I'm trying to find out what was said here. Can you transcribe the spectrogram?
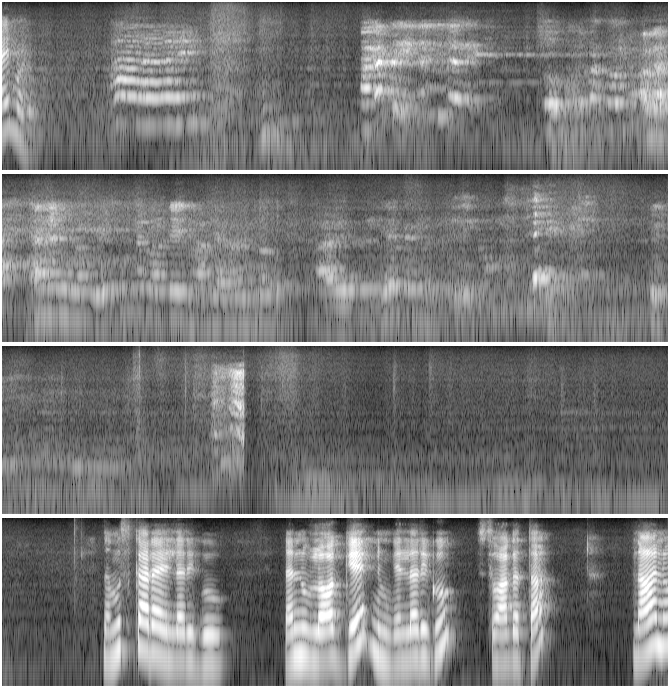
ಹಾಯ್ ಮಾಡು. ನಮಸ್ಕಾರ ಎಲ್ಲರಿಗೂ. ನನ್ನ ವ್ಲಾಗ್ಗೆ ನಿಮಗೆಲ್ಲರಿಗೂ ಸ್ವಾಗತ. ನಾನು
